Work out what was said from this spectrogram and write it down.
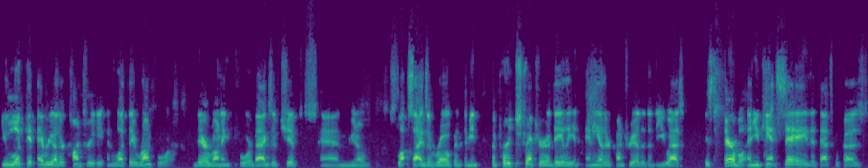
You look at every other country and what they run for. They're running for bags of chips and you know sides of rope. And I mean, the purse structure a daily in any other country other than the U.S. is terrible. And you can't say that that's because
